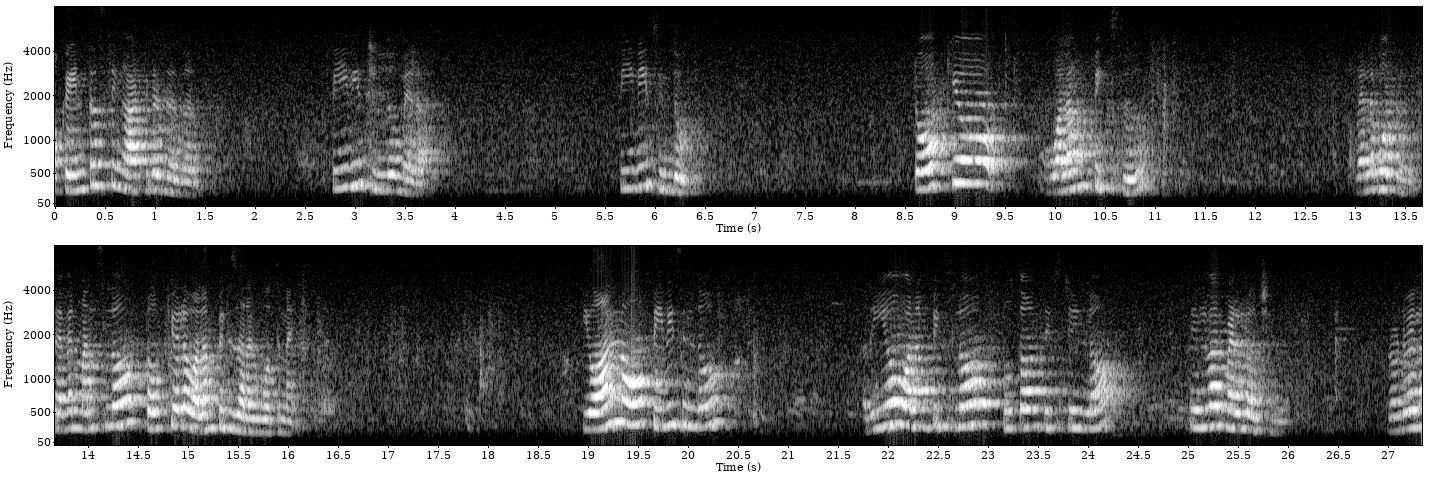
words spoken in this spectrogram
ఒక ఇంట్రెస్టింగ్ ఆర్టికల్ చదివాను. పివి సింధు మీద P V Sindhu Tokyo Olympics వెళ్ళబోతుంది. సెవెన్ మంత్స్లో టోక్యోలో ఒలింపిక్స్ జరగబోతున్నాయి. You all know P V Sindhu Rio ఒలింపిక్స్లో టూ థౌజండ్ సిక్స్టీన్లో సిల్వర్ మెడల్ వచ్చింది. రెండు వేల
